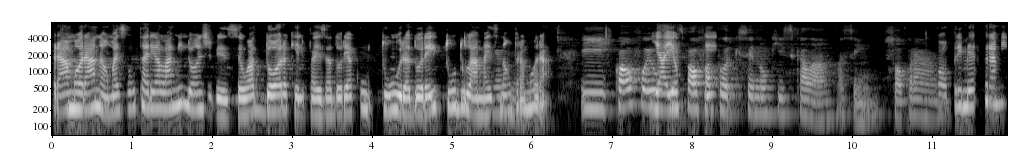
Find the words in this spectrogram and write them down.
Pra morar, não, mas voltaria lá milhões de vezes. Eu adoro aquele país, adorei a cultura, adorei tudo lá, mas uhum. não para morar. E qual foi o e principal eu... fator que você não quis calar, assim, só pra... Bom, primeiro, para mim,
